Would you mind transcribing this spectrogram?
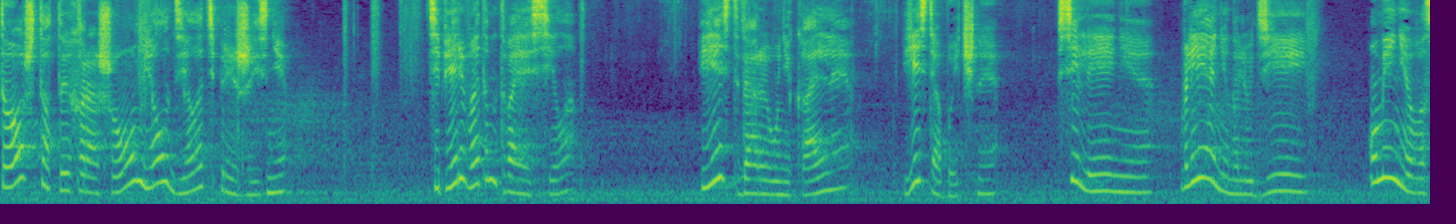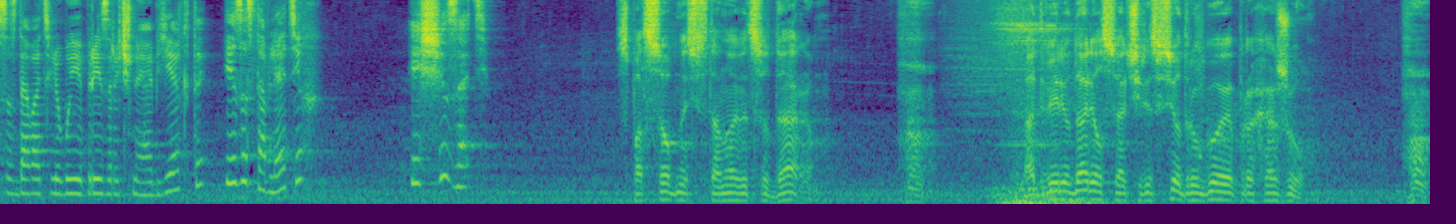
То, что ты хорошо умел делать при жизни. Теперь в этом твоя сила. Есть дары уникальные, есть обычные. Вселение, влияние на людей, умение воссоздавать любые призрачные объекты и заставлять их исчезать. Способность становится даром. Хм. А дверь ударился, а через все другое прохожу. Хм.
